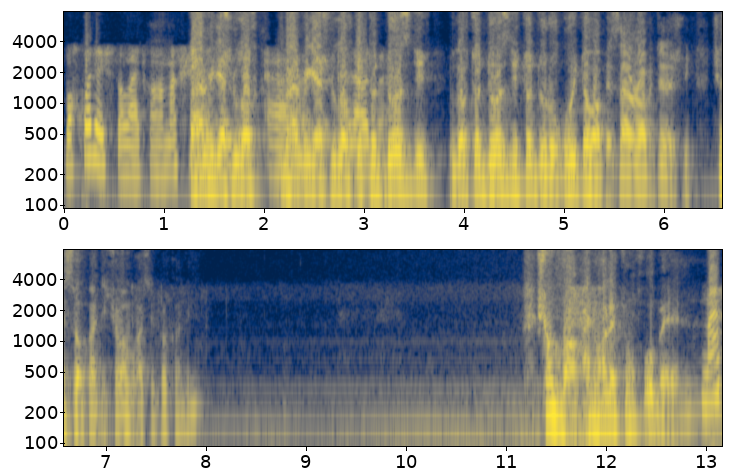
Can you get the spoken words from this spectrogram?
با خودش صحبت کنم. من خیلی برمیگشت می‌گفت برمیگشت می‌گفت که تو دزدی می‌گفت تو دزدی تو دروغگویی تو با پسر رابطه داشتی. چه صحبتی شما می‌خواستید بکنید شما واقعا حالتون خوبه؟ من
